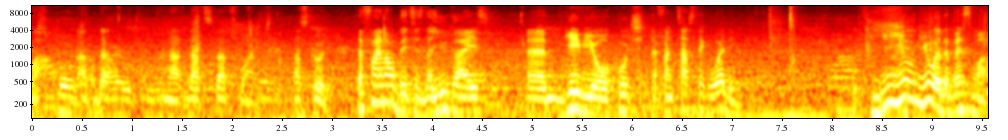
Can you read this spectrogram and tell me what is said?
Wow, that- that- that- that's that's one. That's good. The final bit is that you guys um, gave your coach a fantastic wedding. You, you you were the best man.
